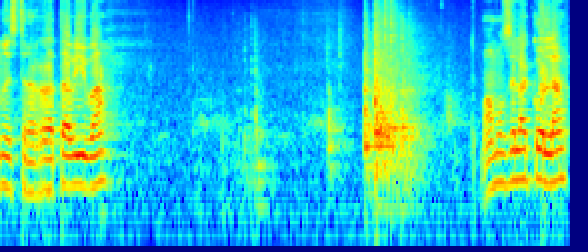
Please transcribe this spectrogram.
nuestra rata viva. Vamos de la cola.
